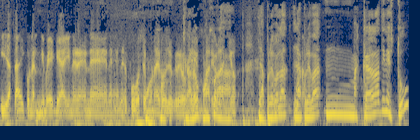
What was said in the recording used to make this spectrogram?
y ya está, y con el nivel que hay en el, en el, en el fútbol seponero, yo creo claro, que en Juanjo, varios la, años... la prueba, la, la prueba mm, más clara la tienes tú.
